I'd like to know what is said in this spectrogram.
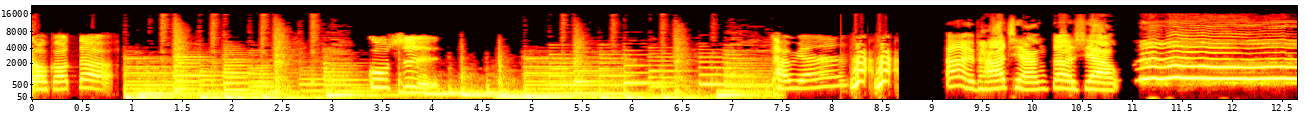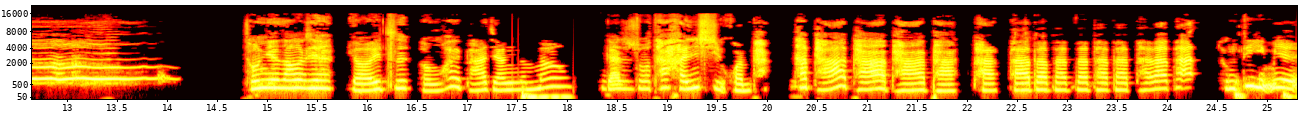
狗狗的故事。草原，爱爬墙的小猫。从前，从前有一只很会爬墙的猫，应该是说它很喜欢爬。它爬啊爬啊爬爬爬爬爬爬爬爬爬爬爬，从地面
